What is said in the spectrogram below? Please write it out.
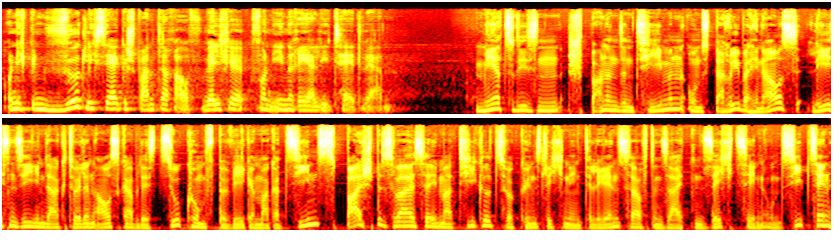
und ich bin wirklich sehr gespannt darauf, welche von ihnen Realität werden. Mehr zu diesen spannenden Themen und darüber hinaus lesen Sie in der aktuellen Ausgabe des Zukunftbeweger Magazins, beispielsweise im Artikel zur künstlichen Intelligenz auf den Seiten 16 und 17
